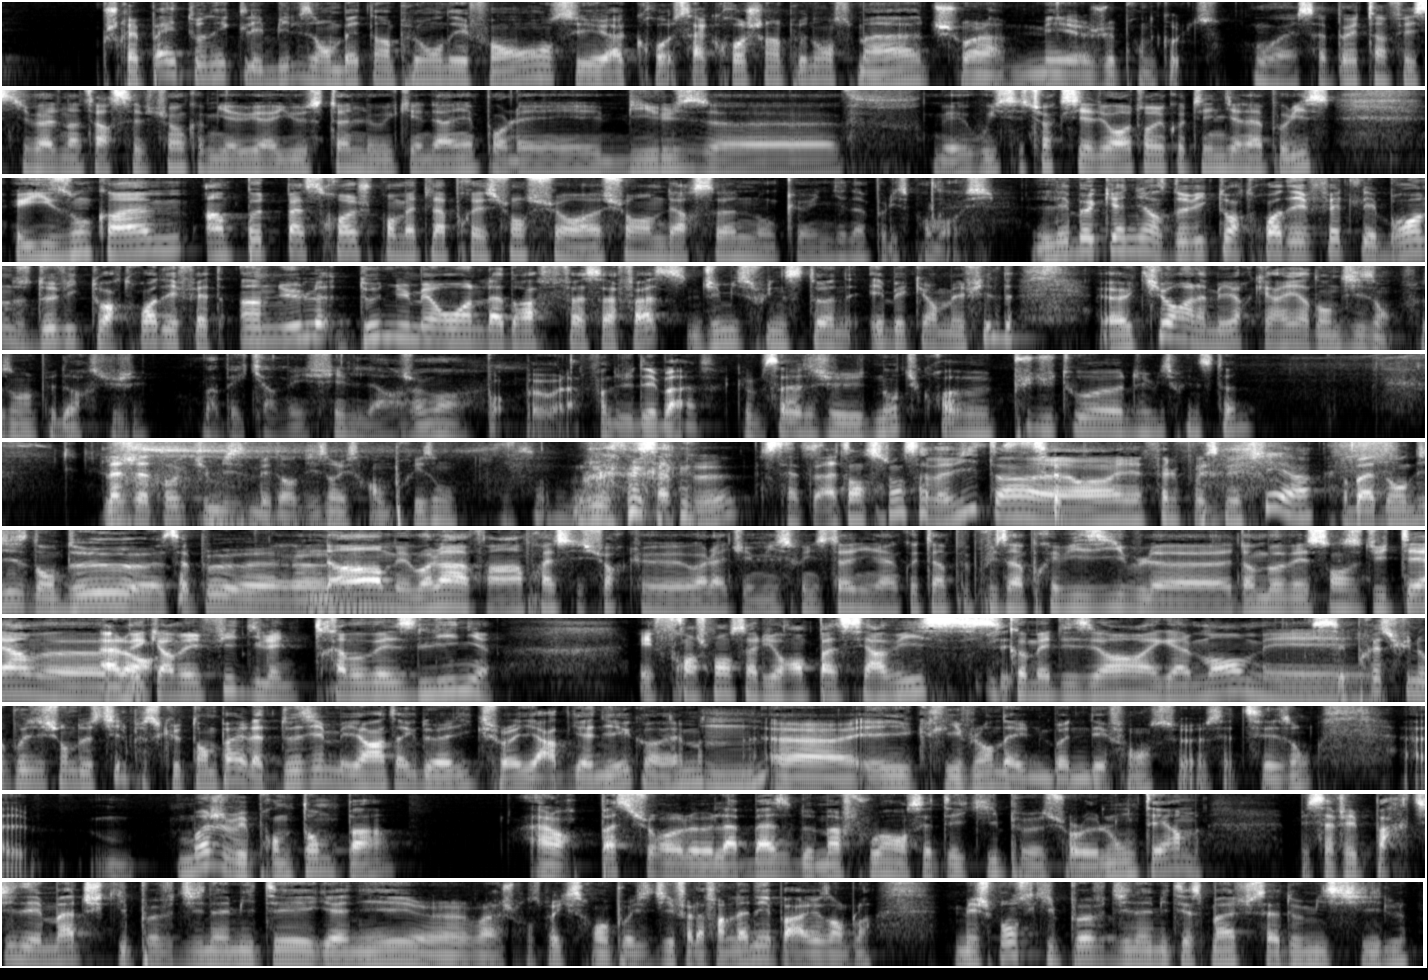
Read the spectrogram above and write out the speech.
je serais pas étonné que les Bills embêtent un peu en défense et accro- s'accrochent un peu dans ce match. Voilà, mais euh, je vais prendre Colts. Ouais, ça peut être un festival d'interception comme il y a eu à Houston le week-end dernier pour les Bills. euh, mais oui, c'est sûr que s'il y a du retour du côté d'Indianapolis, et ils ont quand même un peu de pass rush pour mettre la pression sur, sur Anderson, donc euh, Indianapolis pour moi aussi. Les Buccaneers, 2 victoires, 3 défaites. Les Browns, 2 victoires, 3 défaites, 1 nul. Deux numéros 1 de la draft face à face, Jimmy Swinston et Baker Mayfield. Euh, qui aura la meilleure carrière dans 10 ans Faisons un peu d'hors sujet. Bah, Baker Mayfield, largement. Bon, ben voilà, fin du débat. Comme ça, je- non, tu crois euh, plus du tout à Jimmy Swinston Là, j'attends que tu me dises, mais dans 10 ans, il sera en prison. ça peut, ça peut. Attention, ça va vite. Hein. euh, En NFL, faut se méfier. Hein. Ah bah, dans 10, dans 2, euh, ça peut. euh, Non, mais voilà. Enfin, après, c'est sûr que voilà, Jamie Winston, il a un côté un peu plus imprévisible euh, dans le mauvais sens du terme. Euh, Alors- Baker Mayfield, il a une très mauvaise ligne. Et franchement, ça lui rend pas service. Il commet des erreurs également, mais C'est presque une opposition de style parce que Tampa est la deuxième meilleure attaque de la ligue sur les yards gagnés quand même. Mhm. Euh, et Cleveland a une bonne défense euh, cette saison. Euh, moi, je vais prendre Tampa. Alors, pas sur le- la base de ma foi en cette équipe sur le long terme, mais ça fait partie des matchs qui peuvent dynamiter et gagner. Voilà, je pense pas qu'ils seront positifs à la fin de l'année, par exemple. hein. Mais je pense qu'ils peuvent dynamiter ce match, c'est à domicile.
